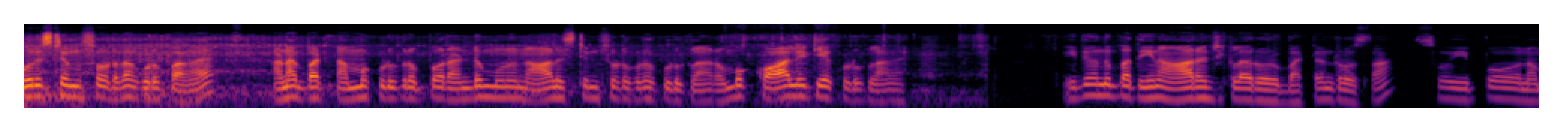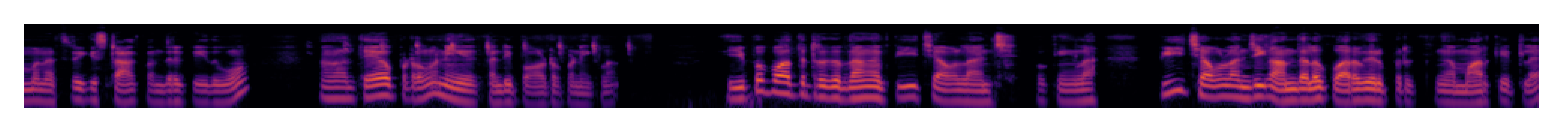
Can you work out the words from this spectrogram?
ஒரு ஸ்டெம்ஸோடு தான் கொடுப்பாங்க. ஆனால் பட் நம்ம கொடுக்குறப்போ ரெண்டு மூணு நாலு ஸ்டெம்ஸோடு கூட கொடுக்கலாம். ரொம்ப குவாலிட்டியாக கொடுக்கலாங்க. இது வந்து பார்த்திங்கன்னா ஆரஞ்சு கலர் ஒரு பட்டன் ரோஸ் தான். ஸோ இப்போது நம்ம நர்சரிக்கு ஸ்டாக் வந்திருக்கு இதுவும். தேவைப்படுறவங்க நீங்கள் கண்டிப்பாக ஆர்டர் பண்ணிக்கலாம். இப்போ பார்த்துட்டு இருக்கிறதாங்க பீச் அவலாஞ்ச் ஓகேங்களா பீச் அவலாஞ்சிக்கு அந்த அளவுக்கு வரவேற்பு இருக்குங்க மார்க்கெட்டில்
